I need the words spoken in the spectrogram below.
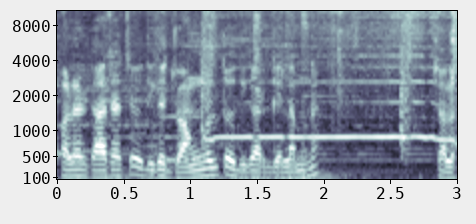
ফলের গাছ আছে, ওদিকে জঙ্গল তো, ওদিকে আর গেলাম না। চলো।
